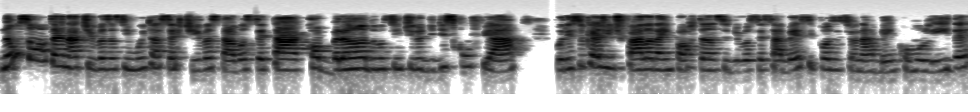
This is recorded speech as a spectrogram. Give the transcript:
não são alternativas assim muito assertivas, tá? Você está cobrando no sentido de desconfiar, por isso que a gente fala da importância de você saber se posicionar bem como líder,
